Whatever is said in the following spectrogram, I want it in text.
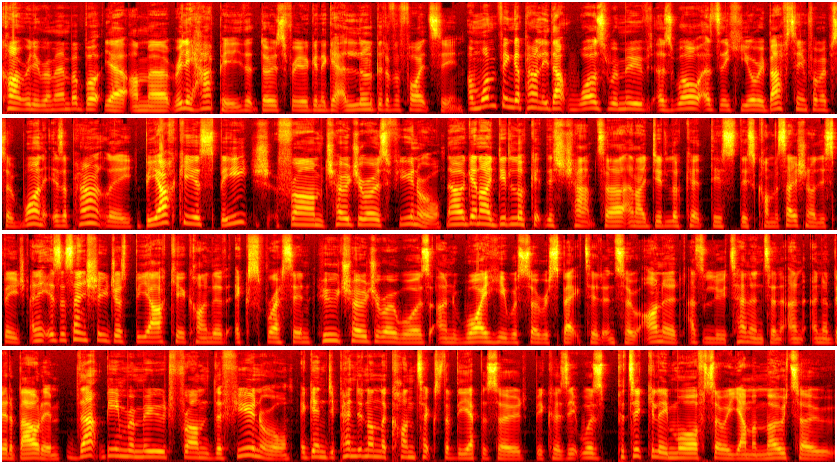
Can't really remember, but yeah, I'm uh, really happy that those three are going to get a little bit of a fight scene. And one thing apparently that was removed as well as the Hiyori bath scene from episode 1 is apparently Byakuya's speech from Chojiro's funeral. Now again, I did look at this chapter and I did look at this this conversation or this speech and it is essentially just Byakuya kind of expressing who Chojiro was and why he was so respected and so honored as a lieutenant and, and, and a bit about him. That being removed from the funeral, again, depending on the context of the episode, because it was particularly more so a Yamamoto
